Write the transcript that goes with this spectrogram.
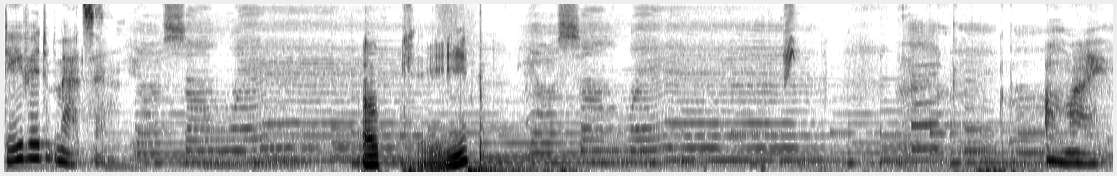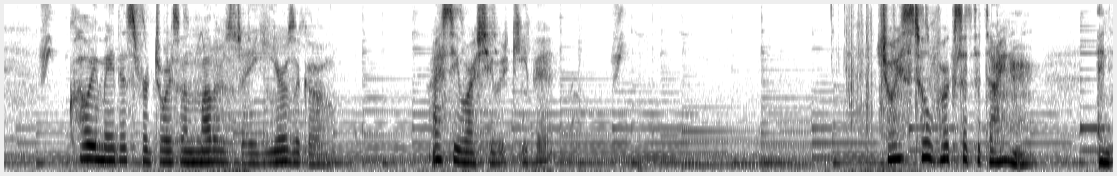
David Matson. Okay. Oh my. Chloe made this for Joyce on Mother's Day years ago. I see why she would keep it. Joyce still works at the diner, and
